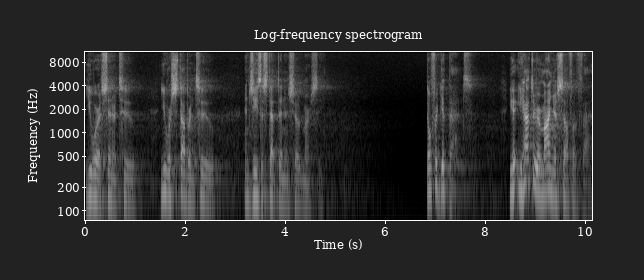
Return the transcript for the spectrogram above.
You were a sinner too. You were stubborn too. And Jesus stepped in and showed mercy. Don't forget that. You, you have to remind yourself of that.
